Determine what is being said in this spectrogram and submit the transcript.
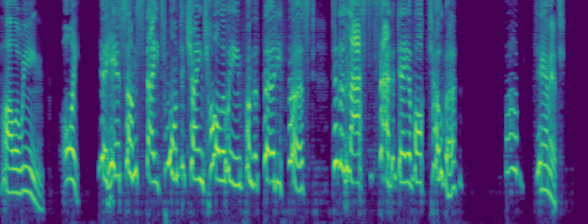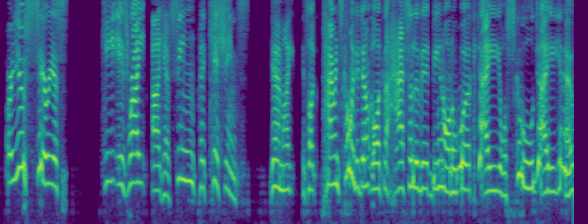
Halloween. Oi, you hear some states want to change Halloween from the 31st to the last Saturday of October? Oh, damn it. Are you serious? He is right. I have seen petitions. Yeah, mate, it's like parents kind of don't like the hassle of it being on a work day or school day, you know,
